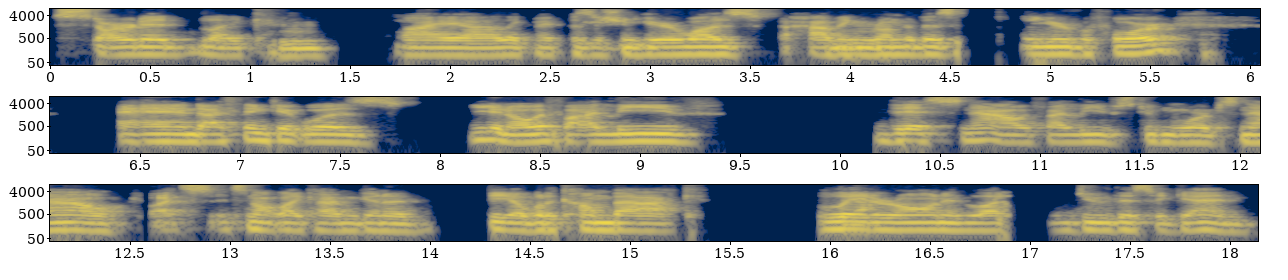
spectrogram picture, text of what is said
started like mm-hmm. my uh, like my position here was having mm-hmm. run the business the year before. And I think it was, you know, if I leave this now, if I leave Student Works now, it's it's not like I'm gonna be able to come back later yeah. on and like do this again.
